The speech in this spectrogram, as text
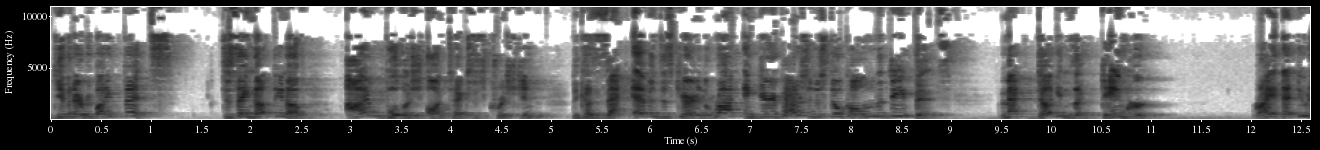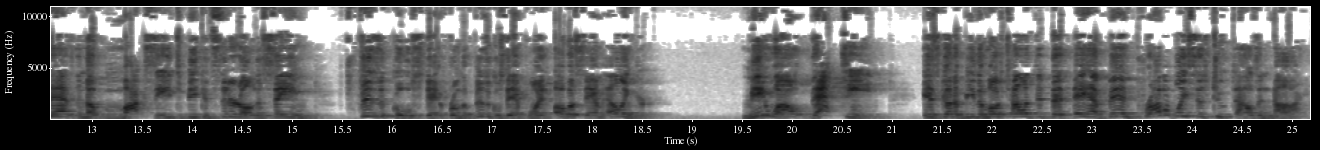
giving everybody fits. To say nothing of I'm bullish on Texas Christian because Zach Evans is carrying the rock and Gary Patterson is still calling the defense. Max Duggan's a gamer, right? That dude has enough moxie to be considered on the same physical stand from the physical standpoint of a Sam Ehlinger. Meanwhile, that team is going to be the most talented that they have been probably since 2009.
